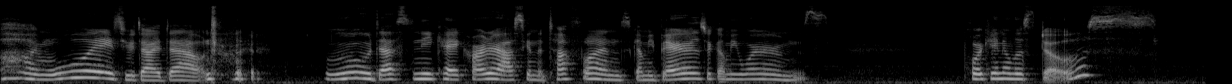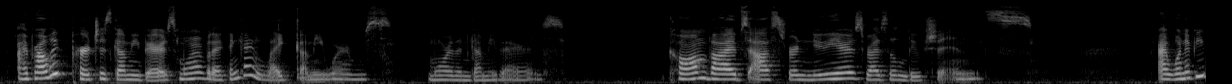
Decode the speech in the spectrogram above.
Oh, I'm way too tied down. Ooh, Destiny K. Carter asking the tough ones gummy bears or gummy worms? Por qué? I probably purchase gummy bears more, but I think I like gummy worms more than gummy bears. Calm Vibes asked for New Year's resolutions. I want to be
